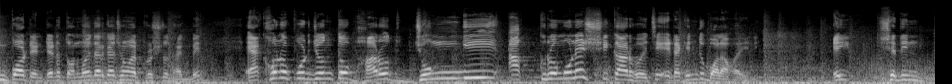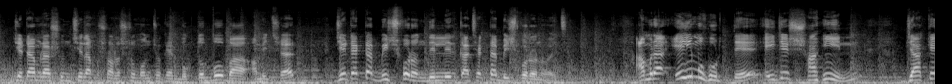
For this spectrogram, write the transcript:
ইম্পর্টেন্ট এটা তন্ময়দার কাছে আমার প্রশ্ন থাকবে। এখনও পর্যন্ত ভারত জঙ্গি আক্রমণের শিকার হয়েছে, এটা কিন্তু বলা হয়নি। এই সেদিন যেটা আমরা শুনছিলাম স্বরাষ্ট্র মন্ত্রকের বক্তব্য বা অমিত শাহের, যেটা একটা বিস্ফোরণ, দিল্লির কাছে একটা বিস্ফোরণ হয়েছে। আমরা এই মুহূর্তে এই যে শাহিন, যাকে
